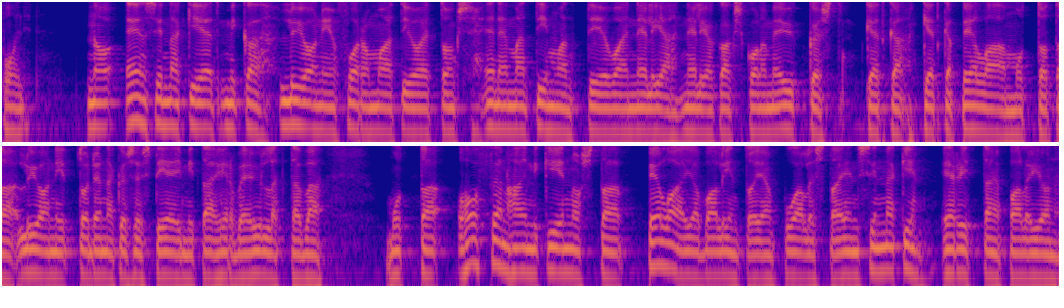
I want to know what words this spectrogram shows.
pointit. No ensinnäkin, että mikä Lyonin formaatio, että onko enemmän timanttia vai 4, 4 2 3 1, ketkä, ketkä pelaa, mutta tota, Lyoni todennäköisesti ei mitään hirveän yllättävää. Mutta Hoffenheim kiinnostaa pelaajavalintojen puolesta ensinnäkin erittäin paljon,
